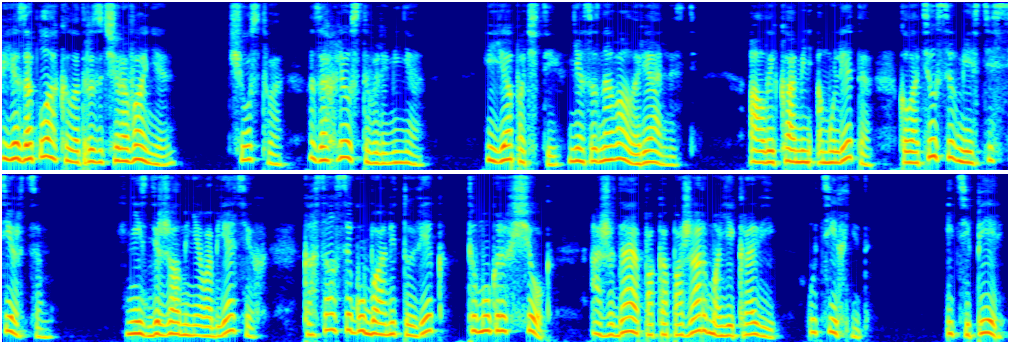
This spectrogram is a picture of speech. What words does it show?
я заплакала от разочарования. Чувства захлестывали меня, и я почти не осознавала реальность. Алый камень амулета колотился вместе с сердцем. Не сдержал меня в объятиях, касался губами то век, то мокрых щек, ожидая, пока пожар в моей крови утихнет. И теперь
